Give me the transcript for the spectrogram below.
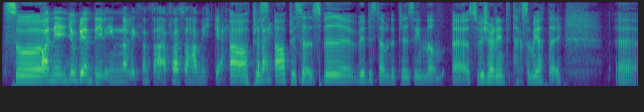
Så ja, ni gjorde en deal innan liksom så här, för så här mycket. Ja, typ, prec- eller? ja precis. Vi, vi bestämde pris innan. eh, så vi körde inte taxameter. Eh,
